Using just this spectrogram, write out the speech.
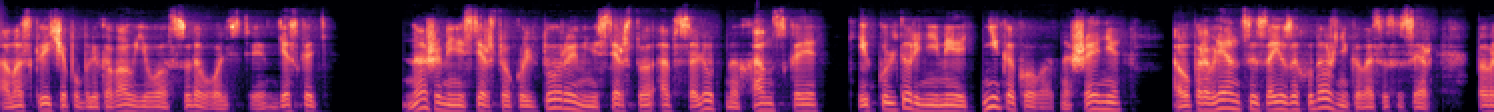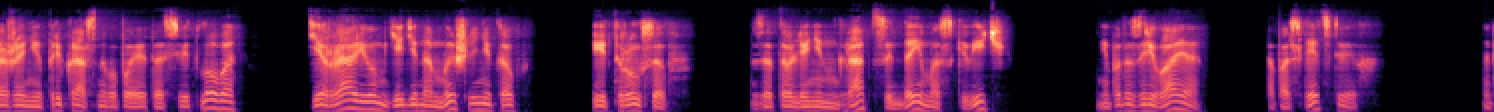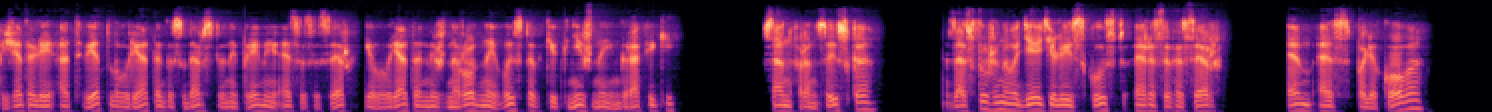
а москвич опубликовал его с удовольствием. Дескать, наше Министерство культуры, министерство абсолютно хамское и к культуре не имеет никакого отношения, а управленцы Союза художников СССР, по выражению прекрасного поэта Светлова, террариум единомышленников и трусов. Зато ленинградцы, да и москвич, не подозревая о последствиях, напечатали ответ лауреата Государственной премии СССР и лауреата Международной выставки книжной графики в Сан-Франциско, заслуженного деятеля искусств РСФСР М.С. Полякова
